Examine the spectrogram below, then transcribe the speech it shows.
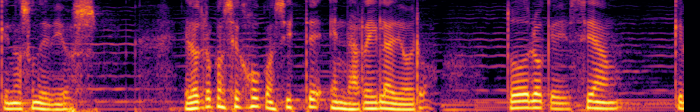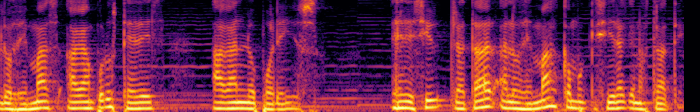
que no son de Dios. El otro consejo consiste en la regla de oro. Todo lo que desean que los demás hagan por ustedes, háganlo por ellos. Es decir, tratar a los demás como quisiera que nos traten.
